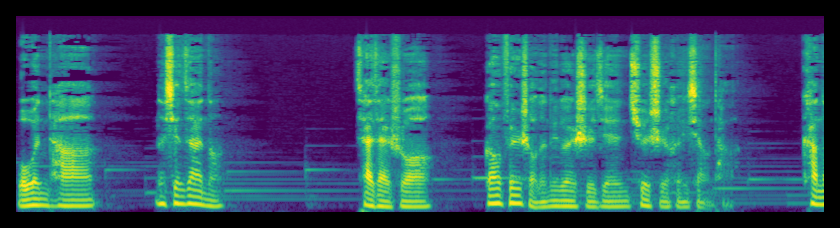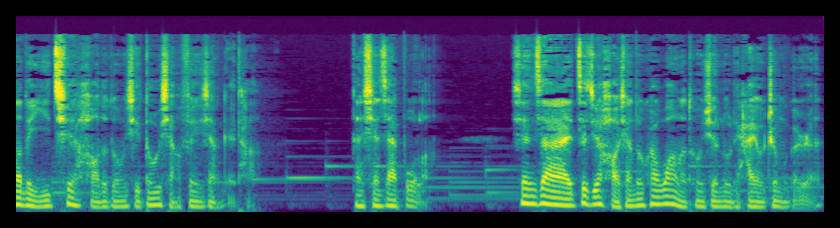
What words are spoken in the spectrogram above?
我问他：“那现在呢？”菜菜说：“刚分手的那段时间确实很想他，看到的一切好的东西都想分享给他，但现在不了。现在自己好像都快忘了通讯录里还有这么个人。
